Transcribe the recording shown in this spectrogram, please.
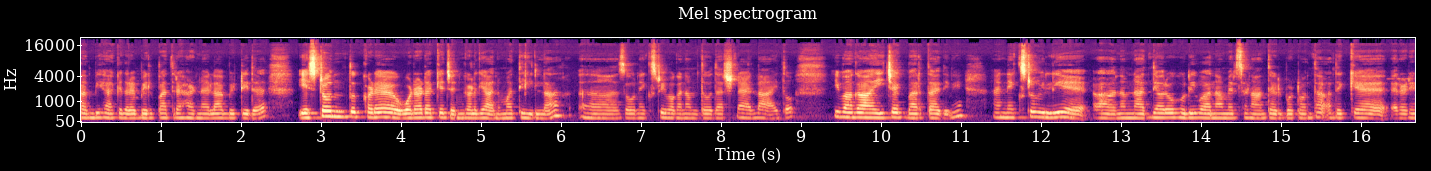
ಕಂಬಿ ಹಾಕಿದ್ದಾರೆ. ಬಿಲ್ಪಾತ್ರೆ ಹಣ್ಣೆಲ್ಲ ಬಿಟ್ಟಿದೆ. ಎಷ್ಟೊಂದು ಕಡೆ ಓಡಾಡೋಕ್ಕೆ ಜನಗಳಿಗೆ ಅನುಮತಿ ಇಲ್ಲ. ಸೊ ನೆಕ್ಸ್ಟ್ ಇವಾಗ ನಮ್ಮದು ದರ್ಶನ ಎಲ್ಲ ಆಯಿತು. ಇವಾಗ ಈಚೆಗೆ ಬರ್ತಾ ಇದ್ದೀವಿ. ಆ್ಯಂಡ್ ನೆಕ್ಸ್ಟು ಇಲ್ಲಿ ನಮ್ಮ ನಾದಿನಿಯವರು ಹುಲಿ ವಾಹನ ಮೆರೆಸೋಣ ಅಂತ ಹೇಳ್ಬಿಟ್ಟು ಅಂತ ಅದಕ್ಕೆ ರೆಡಿ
